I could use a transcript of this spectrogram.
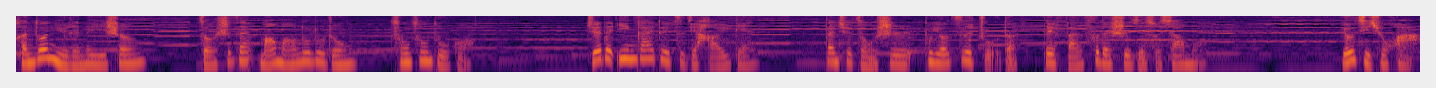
很多女人的一生。总是在忙忙碌碌中匆匆度过，觉得应该对自己好一点，但却总是不由自主的被繁复的世界所消磨。有几句话，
